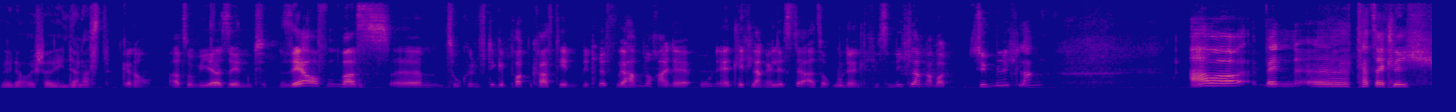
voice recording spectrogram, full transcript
wenn ihr euch da hinterlasst. Genau. Also wir sind sehr offen, was ähm, zukünftige Podcast-Themen betrifft. Wir haben noch eine unendlich lange Liste, also unendlich ist sie nicht lang, aber ziemlich lang. Aber wenn äh, tatsächlich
